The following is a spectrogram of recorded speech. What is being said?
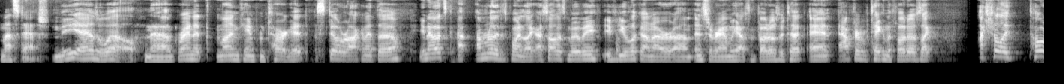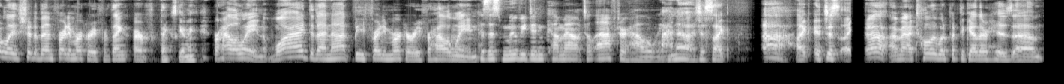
mustache. Me as well. Now, granted, mine came from Target. Still rocking it though. You know, it's I, I'm really disappointed. Like I saw this movie. If you look on our um, Instagram, we have some photos we took, and after taking the photos, like I surely totally should have been Freddie Mercury for thank or for Thanksgiving for Halloween. Why did I not be Freddie Mercury for Halloween? Because this movie didn't come out till after Halloween. I know. It's just like, ah, like it just like, ah. I mean, I totally would have put together his um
